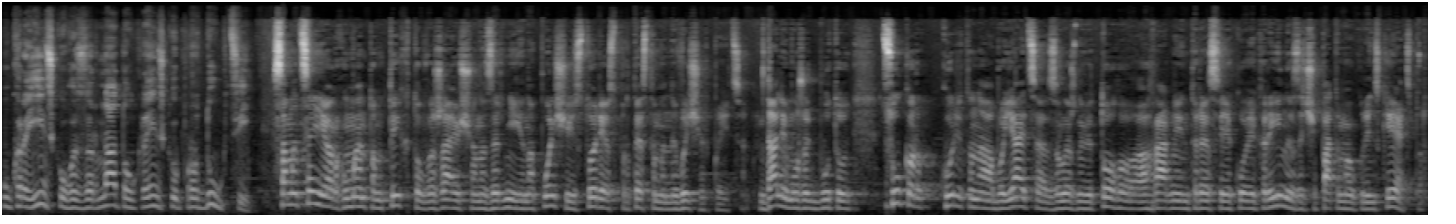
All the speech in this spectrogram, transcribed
українського зерна та української продукції. Саме це є аргументом тих, хто вважає, що на зерні і на Польщі історія з протестами не вичерпається. Далі можуть бути цукор, курятина або яйця, залежно від того, аграрні інтереси якої країни зачіпатиме український експорт.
